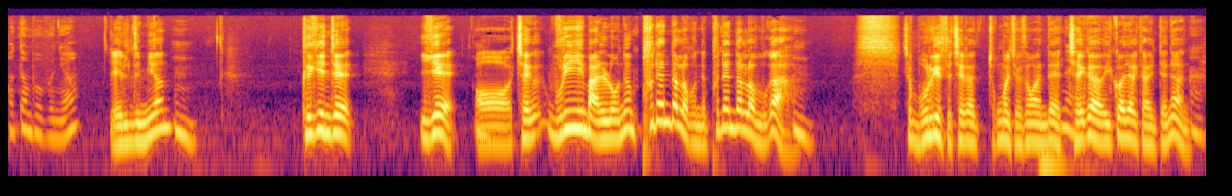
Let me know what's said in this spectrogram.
어떤 부분이요? 예를 들면 음. 그게 이제 이게 음. 어 제가 우리 말로는 푸덴달러브인데 푸덴달러브가 음. 제가 모르겠어요. 제가 정말 죄송한데 네. 제가 의과대학 다닐 때는 음.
